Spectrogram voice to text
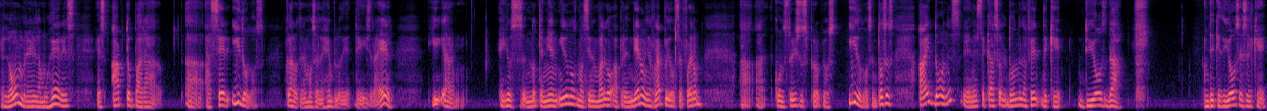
el hombre, la mujer es, apto para ah, hacer ídolos. Claro, tenemos el ejemplo de, Israel. Y ellos no tenían ídolos, mas sin embargo aprendieron y rápido se fueron a, construir sus propios ídolos. Entonces, hay dones, en este caso el don de la fe, de que Dios da, de que Dios es el que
